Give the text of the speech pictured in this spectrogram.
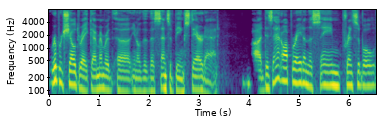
Rupert Sheldrake, I remember, uh, you know, the, the sense of being stared at. Uh, does that operate on the same principle?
